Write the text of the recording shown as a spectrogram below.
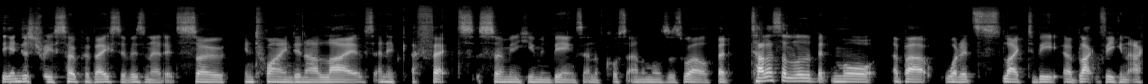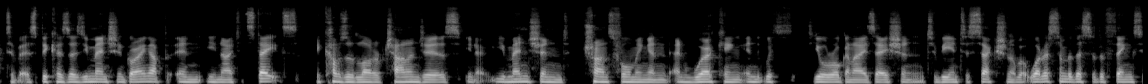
the industry is so pervasive, isn't it? It's so entwined in our lives and it affects so many human beings and, of course, animals as well. But tell us a little bit more about what it's like to be a black vegan activist, because as you mentioned, growing up in the United States, it comes with a lot of challenges. You know, you mentioned transforming and, and working in, with your organization to be intersectional, but what are some of the sort of things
